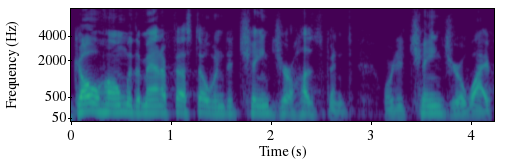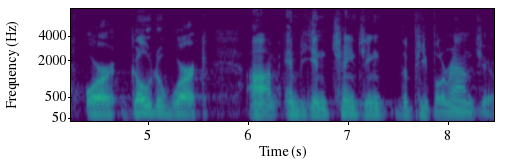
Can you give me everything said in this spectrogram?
go home with a manifesto and to change your husband or to change your wife or go to work um, and begin changing the people around you.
